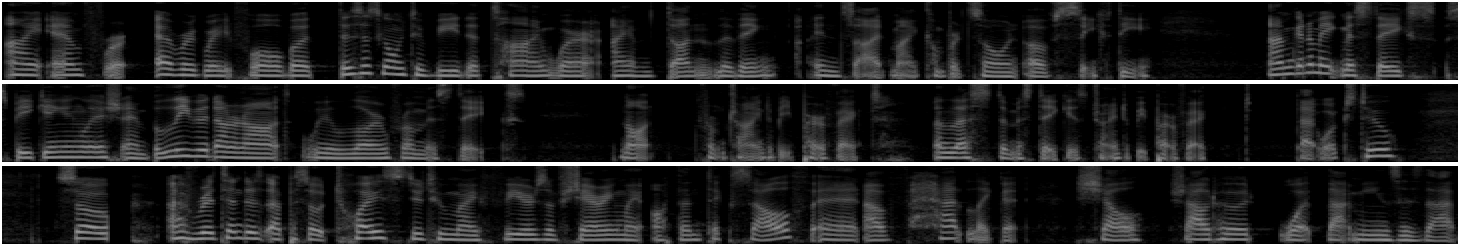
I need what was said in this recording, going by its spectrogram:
I am forever grateful, but this is going to be the time where I am done living inside my comfort zone of safety. I'm going to make mistakes speaking English, and believe it or not, we learn from mistakes, not from trying to be perfect, unless the mistake is trying to be perfect. That works too. So, I've written this episode twice due to my fears of sharing my authentic self, and I've had like a shell childhood. What that means is that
